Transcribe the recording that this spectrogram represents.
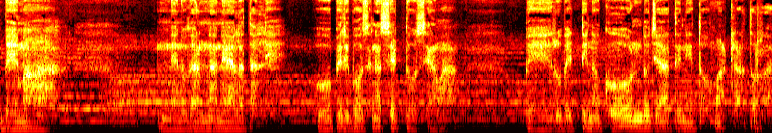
భీమా నేను దన్న నేల తల్లి ఊపిరి పోసిన సెట్టు సేవ పేరు పెట్టిన గోండు జాతి నీతో మాట్లాడుతుర్రా.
